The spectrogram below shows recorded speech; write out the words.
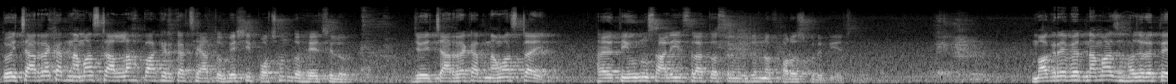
তো ওই চার রেখাত নামাজটা আল্লাহ পাকের কাছে এত বেশি পছন্দ হয়েছিল যে ওই চার রেখাত নামাজটাই হয়তো ইউনুস আলী ইসলাতামের জন্য ফরজ করে দিয়েছিল। মগরেবের নামাজ হজরতে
